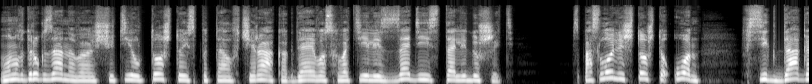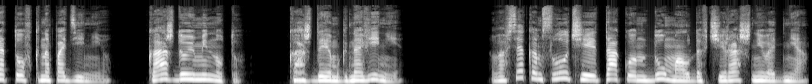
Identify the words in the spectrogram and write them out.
Он вдруг заново ощутил то, что испытал вчера, когда его схватили сзади и стали душить. Спасло лишь то, что он всегда готов к нападению. Каждую минуту, каждое мгновение. Во всяком случае, так он думал до вчерашнего дня.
